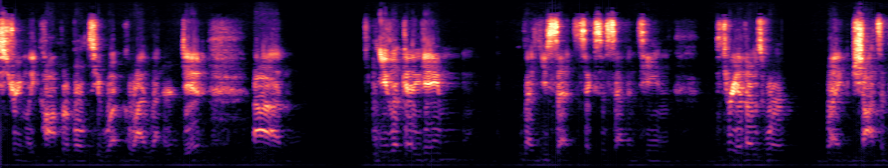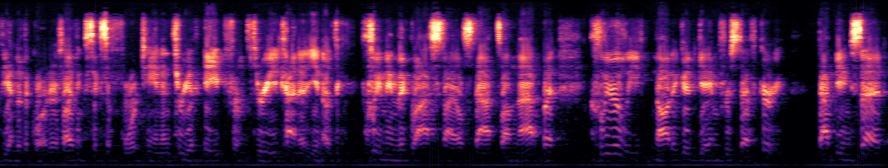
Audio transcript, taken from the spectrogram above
extremely comparable to what Kawhi Leonard did. Um, you look at a game, like you said, six of 17. Three of those were like shots at the end of the quarter. So I think six of 14 and three of eight from three, kind of, you know, cleaning the glass style stats on that. But clearly not a good game for Steph Curry. That being said,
